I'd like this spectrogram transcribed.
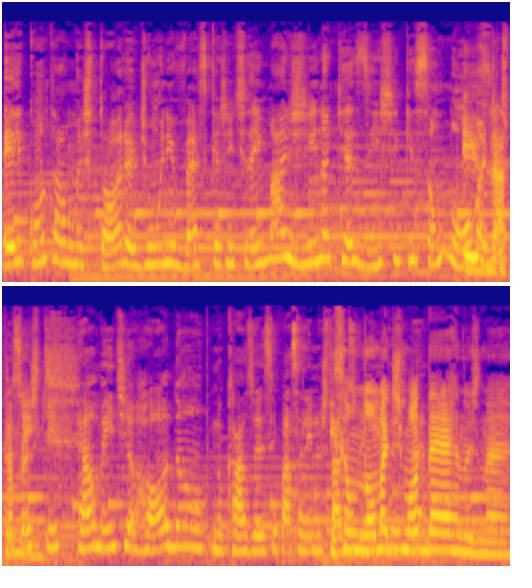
ele conta uma história de um universo que a gente nem imagina que existe, que são nômades. Exatamente. Pessoas que realmente rodam, no caso, ele se passa ali nos Estados Unidos. E são nômades né? modernos, né?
